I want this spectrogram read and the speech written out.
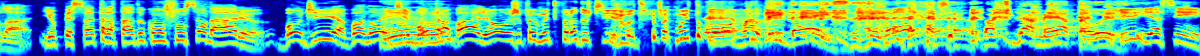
lá e o pessoal é tratado como funcionário. Bom dia, boa noite, uhum. bom trabalho. Hoje foi muito produtivo, foi muito bom. É, matei 10. É. Bati a meta hoje. E, e, assim,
